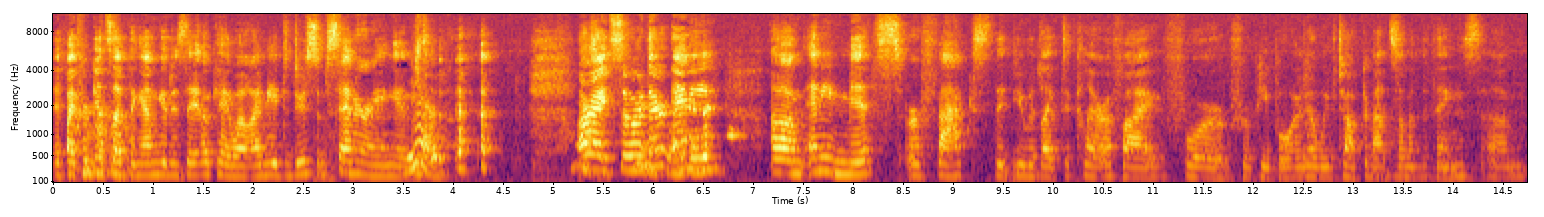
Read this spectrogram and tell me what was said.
if I forget something, I'm going to say, okay, well, I need to do some centering. And yeah. all right. So are there any um, any myths or facts that you would like to clarify for for people? I know we've talked about some of the things um,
